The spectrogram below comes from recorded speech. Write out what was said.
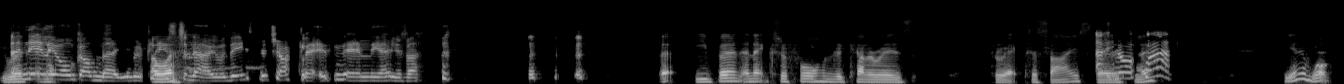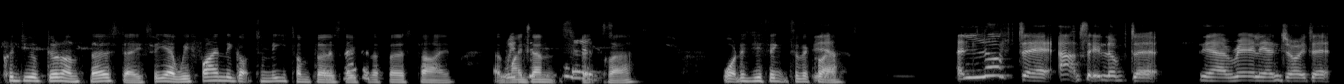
They're nearly all gone though. You'll be Oh, pleased to know the Easter chocolate is nearly over. but you burnt an extra 400 calories through exercise Thursday. class. Yeah, what could you have done on Thursday? So yeah, we finally got to meet on Thursday for the first time at We my dance fit class. What did you think to the Yeah. class? I loved it. Absolutely loved it. Yeah, really enjoyed it.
